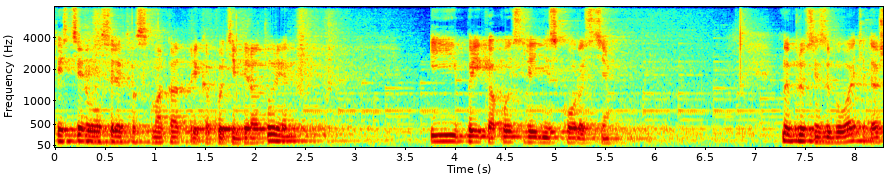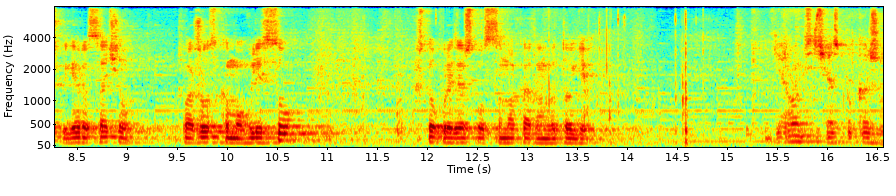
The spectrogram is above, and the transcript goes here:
тестировался электросамокат, при какой температуре и при какой средней скорости. Ну и плюс не забывайте, да, что я рассачил по жесткому в лесу, что произошло с самокатом в итоге. Я вам сейчас покажу.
